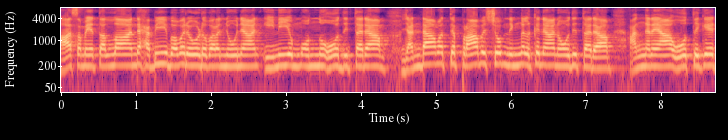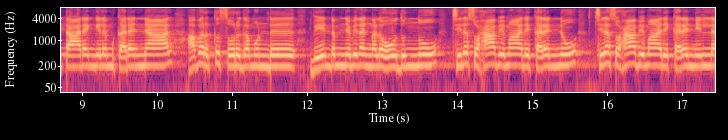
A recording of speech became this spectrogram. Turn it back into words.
ആ സമയത്ത് അള്ളാന്റെ ഹബീബ് അവരോട് പറഞ്ഞു ഞാൻ ഇനിയും ഒന്ന് ഓതിത്തരാം. രണ്ടാമത്തെ പ്രാവശ്യവും നിങ്ങൾക്ക് ഞാൻ ഓതിത്തരാം. അങ്ങനെ ആ ഓത്ത് കേട്ട് ആരെങ്കിലും കരഞ്ഞാൽ അവർക്ക് സ്വർഗമുണ്ട്. വീണ്ടും നബി തങ്ങൾ ഓതുന്നു. ചില സുഹാബിമാര് കരഞ്ഞു ചില സുഹാബിമാര് കരഞ്ഞില്ല.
